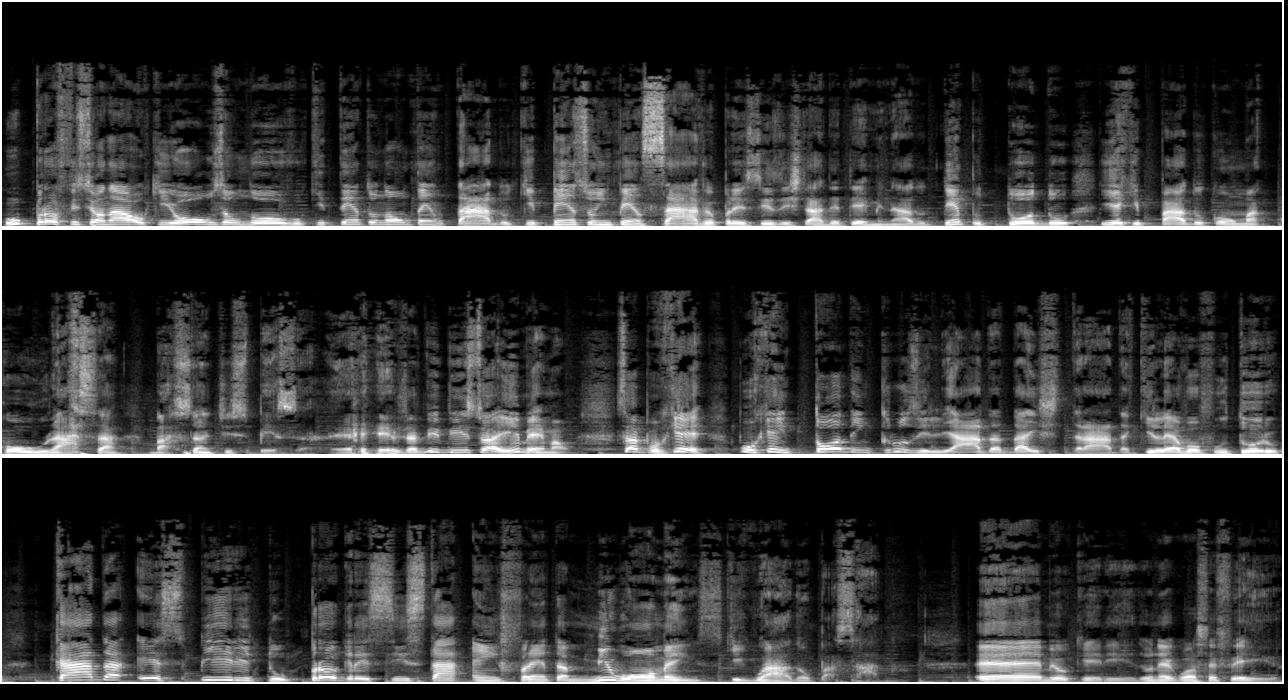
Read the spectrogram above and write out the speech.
O profissional que ousa o novo, que tenta o não tentado, que pensa o impensável, precisa estar determinado o tempo todo e equipado com uma couraça bastante espessa. É, eu já vivi isso aí, meu irmão. Sabe por quê? Porque em toda encruzilhada da estrada que leva ao futuro, Cada espírito progressista enfrenta mil homens que guardam o passado. É, meu querido, o negócio é feio,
